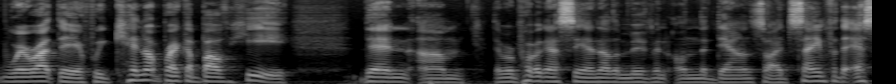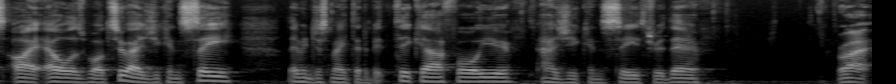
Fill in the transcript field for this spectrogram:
we're right there. If we cannot break above here, then um, then we're probably going to see another movement on the downside. Same for the SIL as well too. As you can see, let me just make that a bit thicker for you. As you can see through there, right.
